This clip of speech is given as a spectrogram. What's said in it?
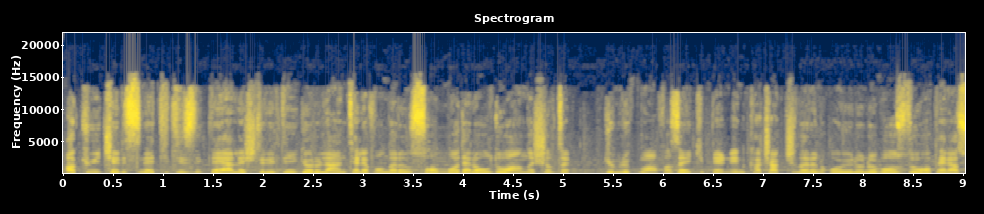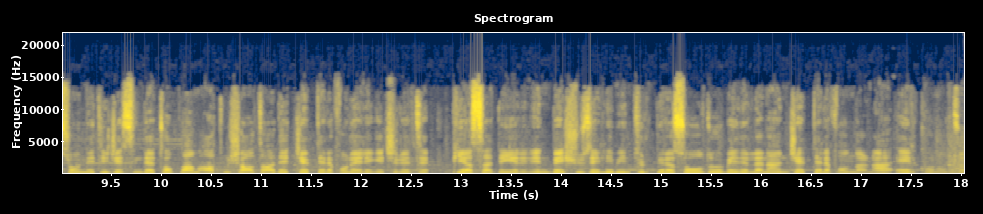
Akü içerisine titizlikle yerleştirildiği görülen telefonların son model olduğu anlaşıldı. Gümrük muhafaza ekiplerinin kaçakçıların oyununu bozduğu operasyon neticesinde toplam 66 adet cep telefonu ele geçirildi. Piyasa değerinin 550 bin Türk lirası olduğu belirlenen cep telefonlarına el konuldu.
